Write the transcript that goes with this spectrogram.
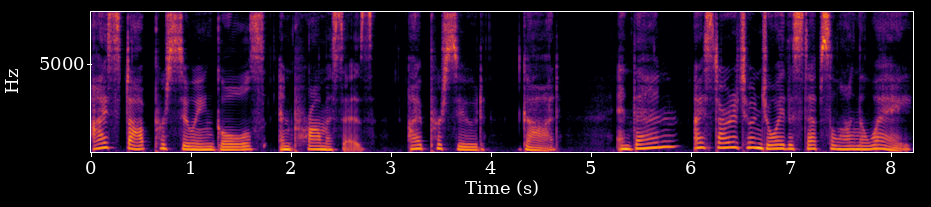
I stopped pursuing goals and promises. I pursued God. And then I started to enjoy the steps along the way.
